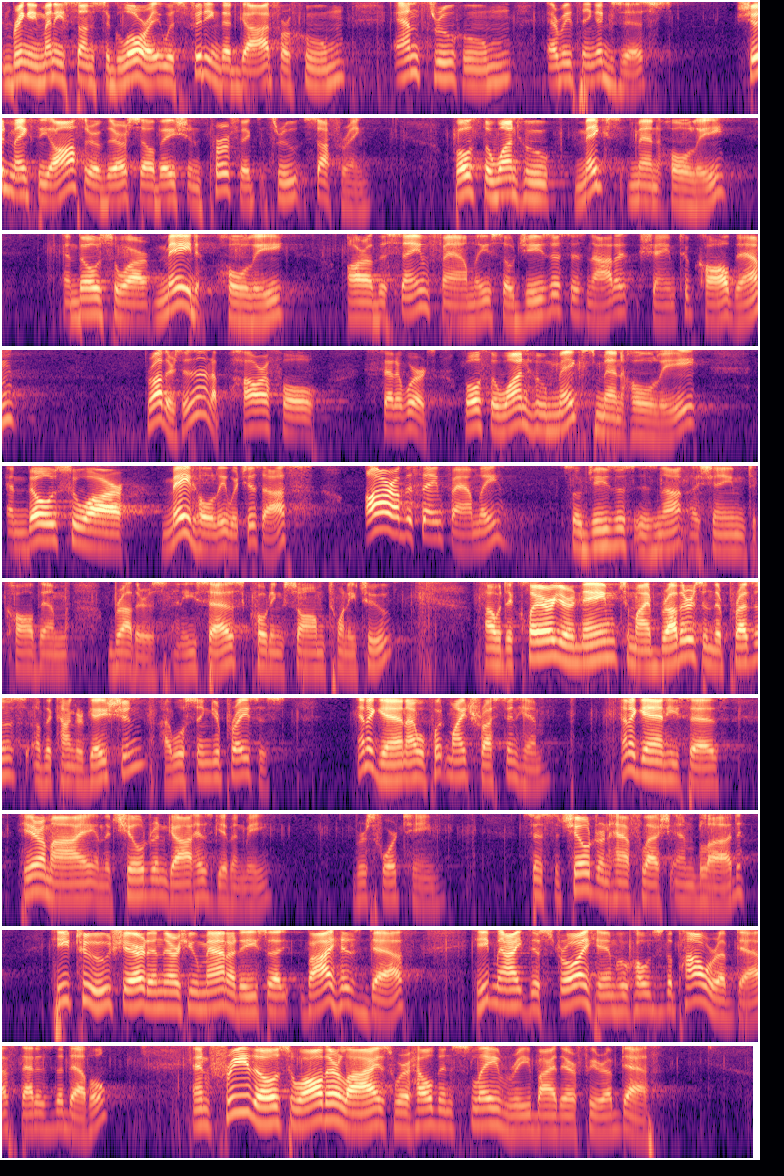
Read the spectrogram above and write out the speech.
In bringing many sons to glory, it was fitting that God, for whom and through whom everything exists, should make the author of their salvation perfect through suffering both the one who makes men holy and those who are made holy are of the same family, so Jesus is not ashamed to call them brothers. Isn't that a powerful set of words? Both the one who makes men holy and those who are made holy, which is us, are of the same family, so Jesus is not ashamed to call them brothers. And he says, quoting Psalm 22, I will declare your name to my brothers in the presence of the congregation. I will sing your praises. And again, I will put my trust in him. And again, he says, Here am I and the children God has given me. Verse 14 Since the children have flesh and blood, he too shared in their humanity, so that by his death he might destroy him who holds the power of death, that is the devil and free those who all their lives were held in slavery by their fear of death.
